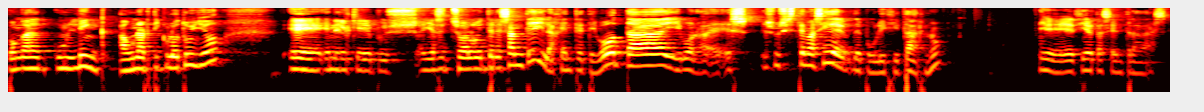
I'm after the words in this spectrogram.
ponga un link a un artículo tuyo eh, en el que pues hayas hecho algo interesante y la gente te vota y bueno, es, es un sistema así de, de publicitar, ¿no? Ciertas entradas.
